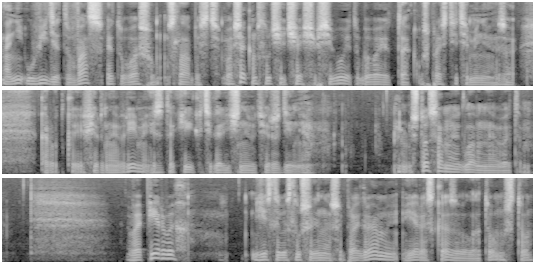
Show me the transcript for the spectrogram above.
они увидят в вас эту вашу слабость. Во всяком случае, чаще всего это бывает так. Уж простите меня за короткое эфирное время и за такие категоричные утверждения. Что самое главное в этом? Во-первых, если вы слушали наши программы, я рассказывал о том, что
